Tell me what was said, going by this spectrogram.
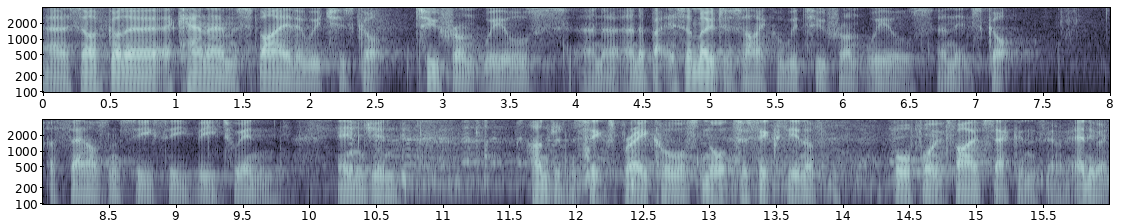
uh, so I've got a, a Can Am Spyder, which has got two front wheels, and, a, and a, it's a motorcycle with two front wheels, and it's got a 1000cc V twin engine. 106 brake horse, 0 to 60 in a 4.5 seconds. Anyway,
